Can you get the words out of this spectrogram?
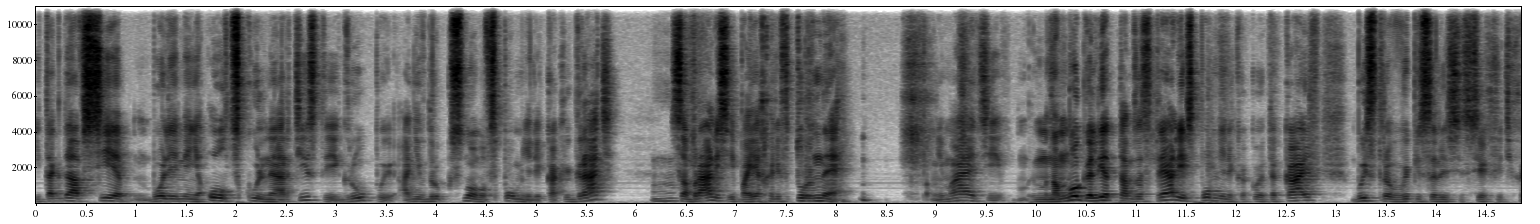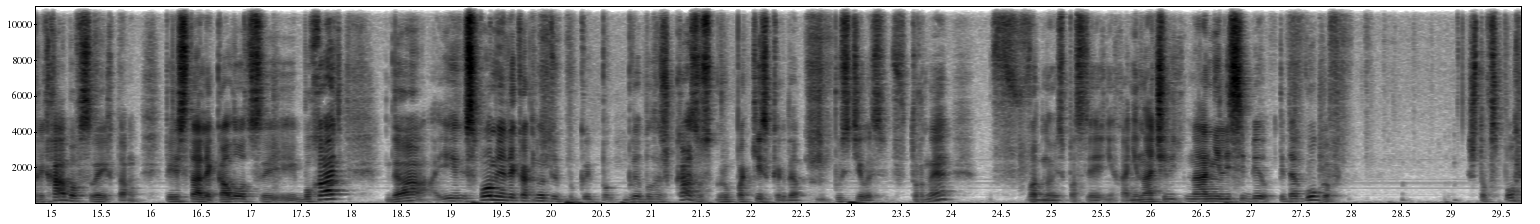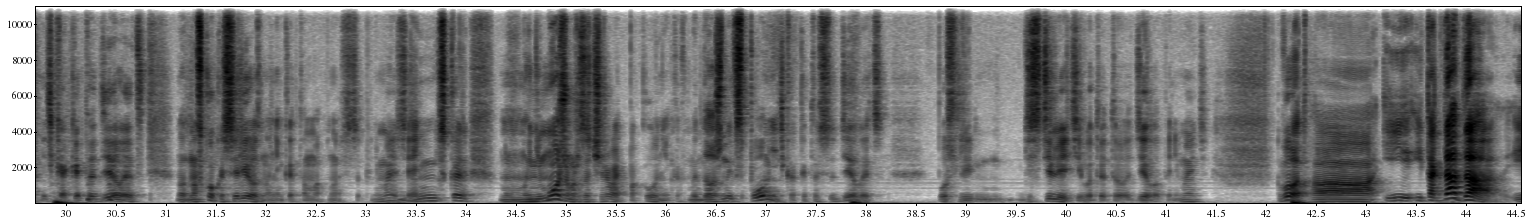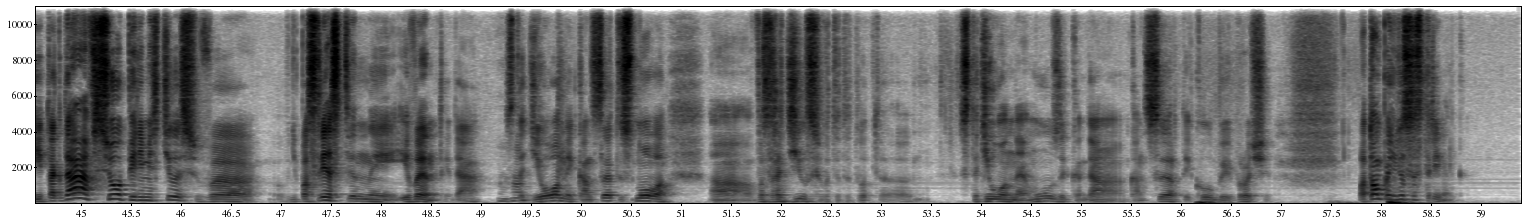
И тогда все более-менее олдскульные артисты и группы, они вдруг снова вспомнили, как играть, Мгм. собрались и поехали в турне. Понимаете? И На много лет там застряли и вспомнили какой-то кайф, быстро выписались из всех этих рехабов своих, там, перестали колоться и бухать, да, и вспомнили, как, ну, был же казус, группа КИС, когда пустилась в турне, в одной из последних, они начали, наняли себе педагогов, чтобы вспомнить, как это делается. Ну, насколько серьезно они к этому относятся, понимаете? Они не сказали, ну, мы не можем разочаровать поклонников, мы должны вспомнить, как это все делается после десятилетий вот этого дела, понимаете? Вот, а, и, и тогда, да, и тогда все переместилось в непосредственные ивенты, да, Мгм. стадионы, концерты, снова а, возродился вот этот вот э, стадионная музыка, да, концерты, клубы и прочее. Потом появился стриминг.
